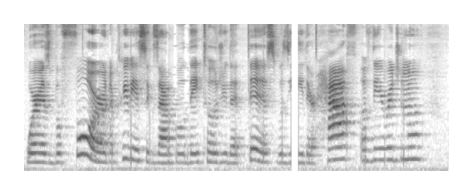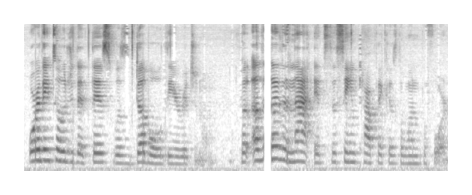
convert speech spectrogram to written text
Whereas before, in the previous example, they told you that this was either half of the original or they told you that this was double the original. But other than that, it's the same topic as the one before.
